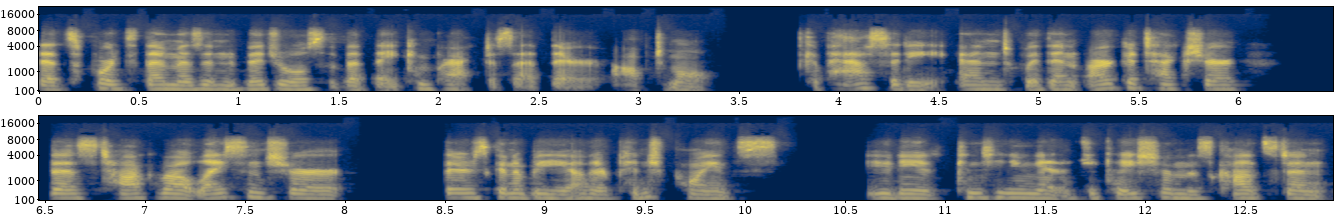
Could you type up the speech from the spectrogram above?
that supports them as individuals so that they can practice at their optimal capacity. And within architecture, this talk about licensure, there's going to be other pinch points. You need continuing education, this constant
